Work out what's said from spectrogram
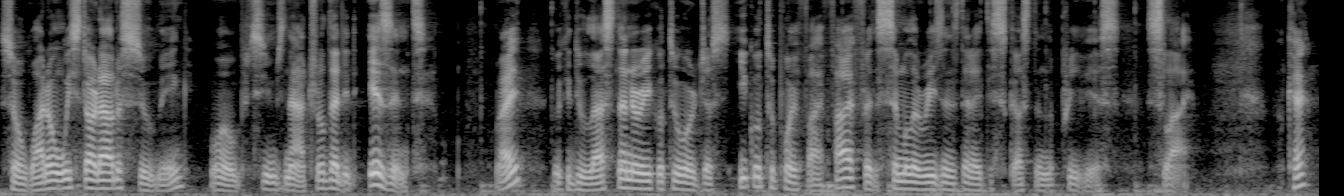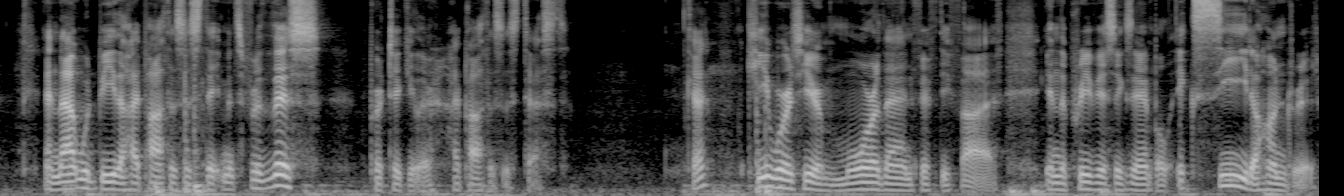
So why don't we start out assuming, well, it seems natural that it isn't, right? We could do less than or equal to or just equal to 0.55 for the similar reasons that I discussed in the previous slide. Okay? And that would be the hypothesis statements for this particular hypothesis test. Okay? Keywords here, more than 55. In the previous example, exceed 100.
